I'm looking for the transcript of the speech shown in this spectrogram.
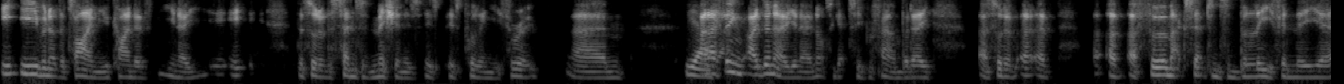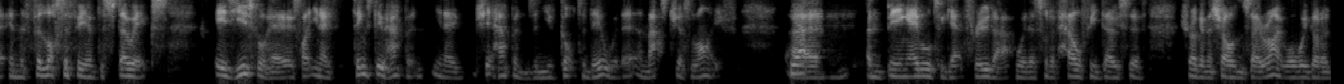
even at the time you kind of you know it, the sort of the sense of mission is is, is pulling you through. Um, yeah. And I think I don't know, you know, not to get too profound, but a a sort of a, a, a firm acceptance and belief in the uh, in the philosophy of the Stoics is useful here. It's like you know things do happen, you know, shit happens, and you've got to deal with it, and that's just life. Yeah. Um, and being able to get through that with a sort of healthy dose of shrugging the shoulders and say, right, well, we've got to,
